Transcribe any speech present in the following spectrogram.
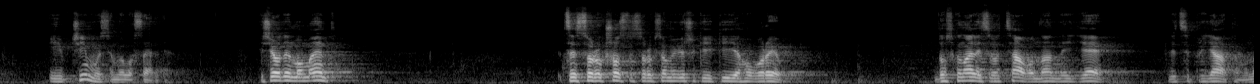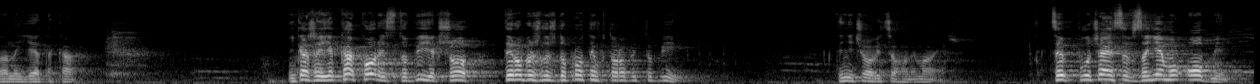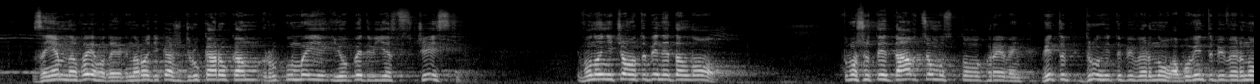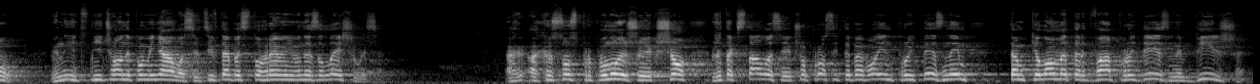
І вчимося милосердя. І ще один момент. Це 46-47 віршики, які я говорив. Досконалість Отця, вона не є ліцеприятна, вона не є така. Він каже, яка користь тобі, якщо ти робиш лише добро тим, хто робить тобі? Ти нічого від цього не маєш. Це виходить взаємообмін, взаємна вигода, як в народі кажуть, рука рукам, руку миє і обидві є чисті. Воно нічого тобі не дало. Тому що ти дав цьому 100 гривень, він тобі, другий тобі вернув, або він тобі вернув. Він, нічого не помінялося. Ці в тебе 100 гривень вони залишилися. А, Христос пропонує, що якщо вже так сталося, якщо просить тебе воїн пройти з ним там кілометр два, пройди з ним більше.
